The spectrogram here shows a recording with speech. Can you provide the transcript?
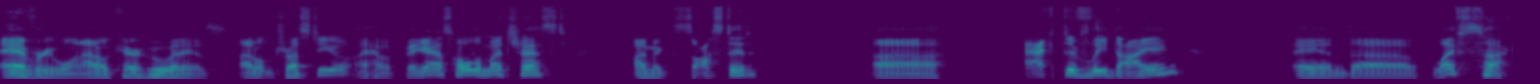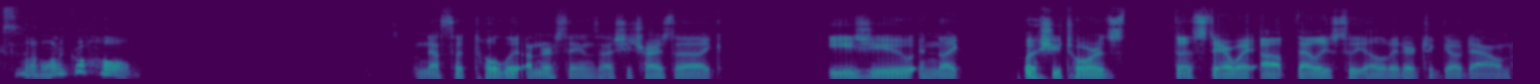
Everyone. I don't care who it is. I don't trust you. I have a big ass hole in my chest. I'm exhausted. Uh actively dying. And uh life sucks and I want to go home. Nessa totally understands that. She tries to like ease you and like push you towards the stairway up that leads to the elevator to go down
